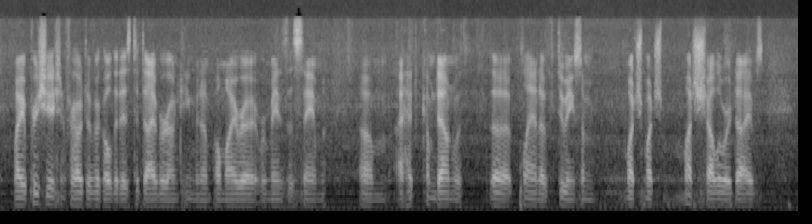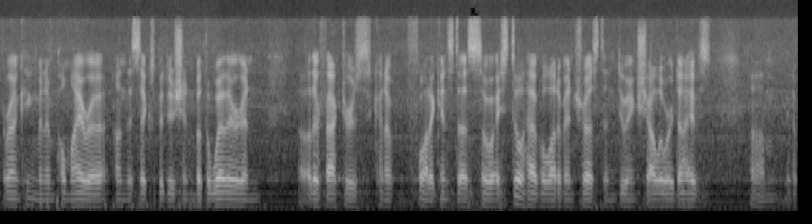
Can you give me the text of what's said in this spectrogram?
my appreciation for how difficult it is to dive around Kingman and Palmyra remains the same. Um, I had come down with the plan of doing some much, much, much shallower dives around Kingman and Palmyra on this expedition, but the weather and other factors kind of fought against us. So I still have a lot of interest in doing shallower dives, um, you know,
